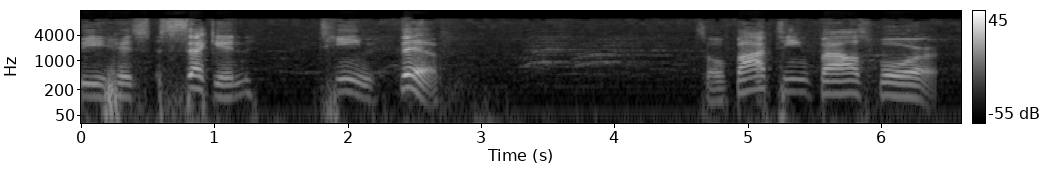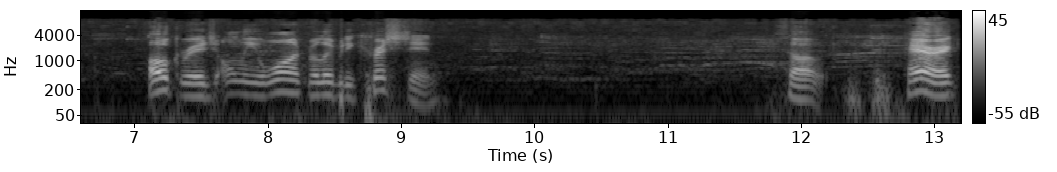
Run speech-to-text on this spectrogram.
Be his second, team fifth. So five team fouls for Oak Ridge, only one for Liberty Christian. So Herrick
